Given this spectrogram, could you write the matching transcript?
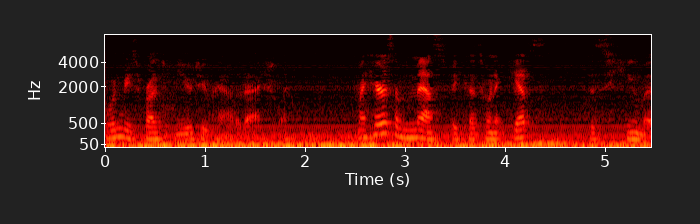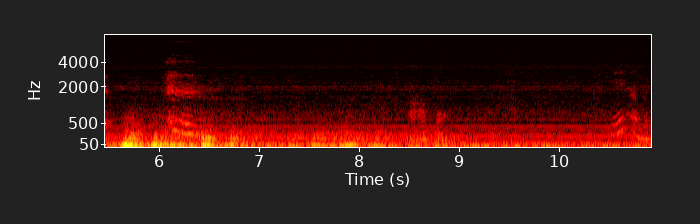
Wouldn't be surprised if YouTube had it, actually. My hair's a mess because when it gets this humid, awful. Yeah, but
